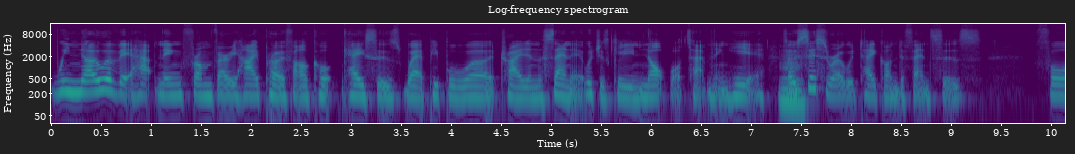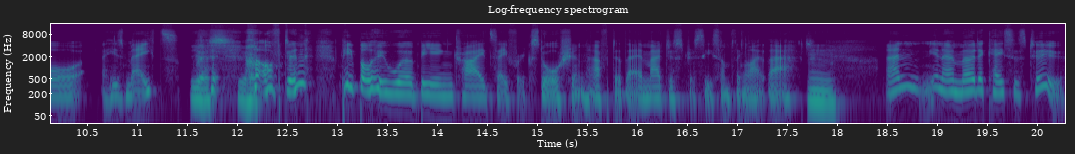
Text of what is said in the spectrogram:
We know of it happening from very high profile co- cases where people were tried in the Senate, which is clearly not what's happening here. So Mm. Cicero would take on defenses for his mates. Yes, yeah. Often people who were being tried, say, for extortion after their magistracy, something like that. Mm. And, you know, murder cases too.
